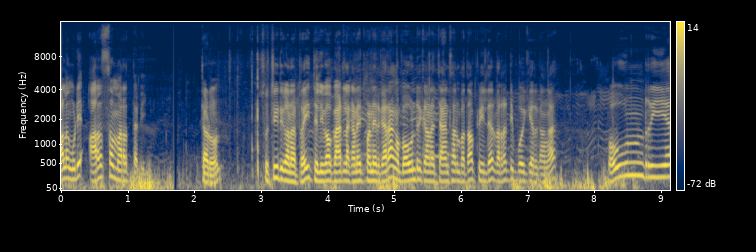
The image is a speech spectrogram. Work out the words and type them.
ஆலங்குடி அரச மரத்தடி. தேர்ட் ஒன் சுவிட்சுக்கான ட்ரை தெளிவாக பேட்டில் கனெக்ட் பண்ணியிருக்காரு. அங்கே பவுண்டரிக்கான சான்ஸான்னு பார்த்தா ஃபீல்டர் விரட்டி போய்க்கிருக்காங்க பவுண்டரியை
